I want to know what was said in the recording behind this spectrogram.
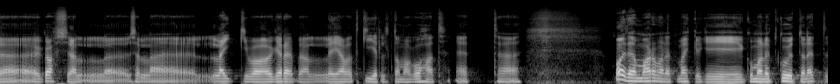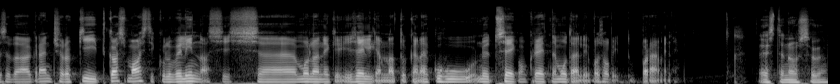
äh, kah seal äh, selle läikiva kere peal leiavad kiirelt oma kohad, et ma ei tea, ma arvan, et ma ikkagi, kui ma nüüd kujutan ette seda Grand Cherokee'd, kas maastikul või linnas, siis mul on ikkagi selgem natukene, kuhu nüüd see konkreetne mudel juba sobitub paremini. täiesti nõus sinuga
